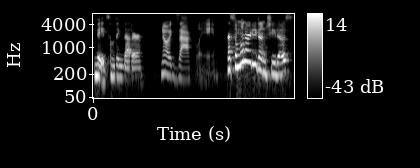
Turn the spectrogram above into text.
made something better. No, exactly. Has someone already done Cheetos?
